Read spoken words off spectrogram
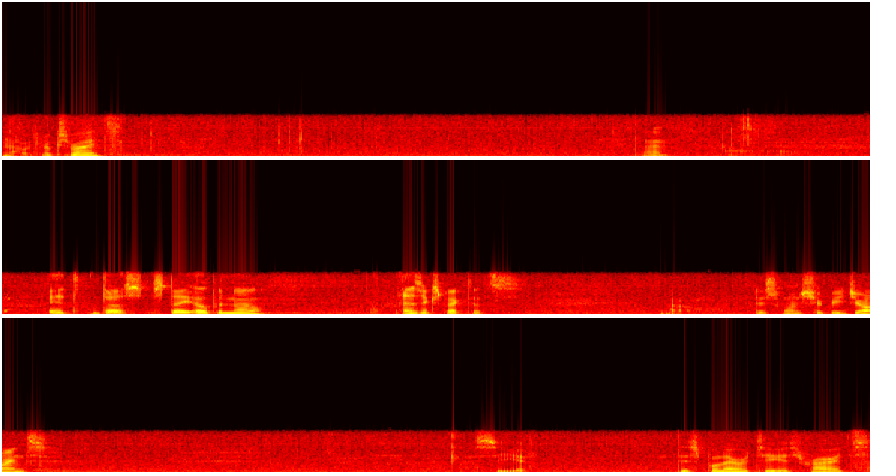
Now it looks right and it does stay open now. As expected. Now this one should be joined. See if this polarity is right.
